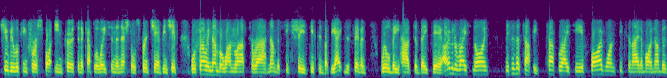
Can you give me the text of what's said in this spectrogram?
She'll be looking for a spot in Perth in a couple of weeks in the National Sprint Championship. We'll throw in number one, Last Hurrah. Number six, she's gifted, but the eight and the seven will be hard to beat there. Over to race nine. This is a toughie, tough race here. Five, one, six, and eight are my numbers.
